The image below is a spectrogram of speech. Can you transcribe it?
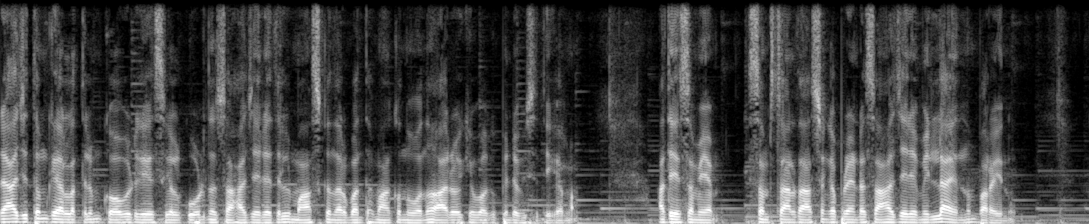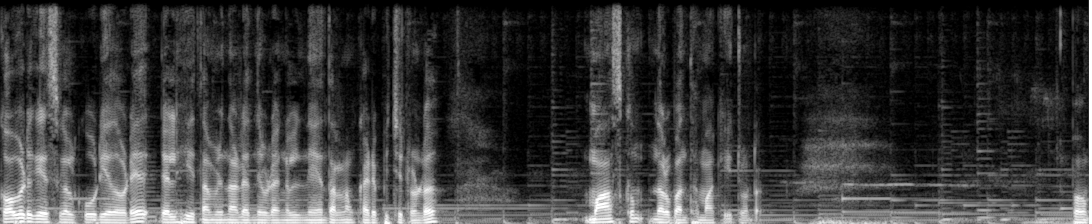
രാജ്യത്തും കേരളത്തിലും കോവിഡ് കേസുകൾ കൂടുന്ന സാഹചര്യത്തിൽ മാസ്ക് നിർബന്ധമാക്കുന്നുവെന്ന് ആരോഗ്യ വകുപ്പിന്റെ വിശദീകരണം. അതേസമയം സംസ്ഥാനത്ത് ആശങ്കപ്പെടേണ്ട സാഹചര്യമില്ല എന്നും പറയുന്നു. കോവിഡ് കേസുകൾ കൂടിയതോടെ ഡൽഹി തമിഴ്നാട് എന്നിവിടങ്ങളിൽ നിയന്ത്രണം കടുപ്പിച്ചിട്ടുണ്ട് മാസ്കും നിർബന്ധമാക്കിയിട്ടുണ്ട്. അപ്പം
